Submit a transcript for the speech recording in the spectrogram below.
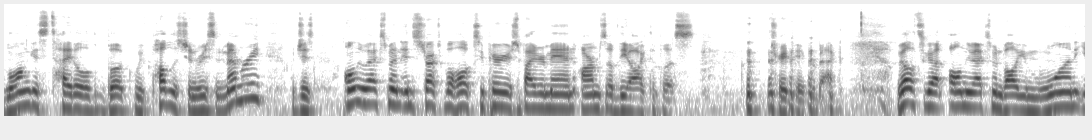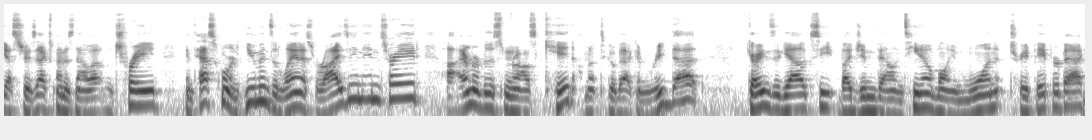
longest titled book we've published in recent memory, which is All New X Men, Indestructible Hulk, Superior Spider Man, Arms of the Octopus. trade paperback. We've also got All New X Men Volume 1. Yesterday's X Men is now out in trade. Fantastic Four and Humans Atlantis Rising in trade. Uh, I remember this one when I was a kid. I'm going to have to go back and read that. Guardians of the Galaxy by Jim Valentino, Volume 1, trade paperback.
